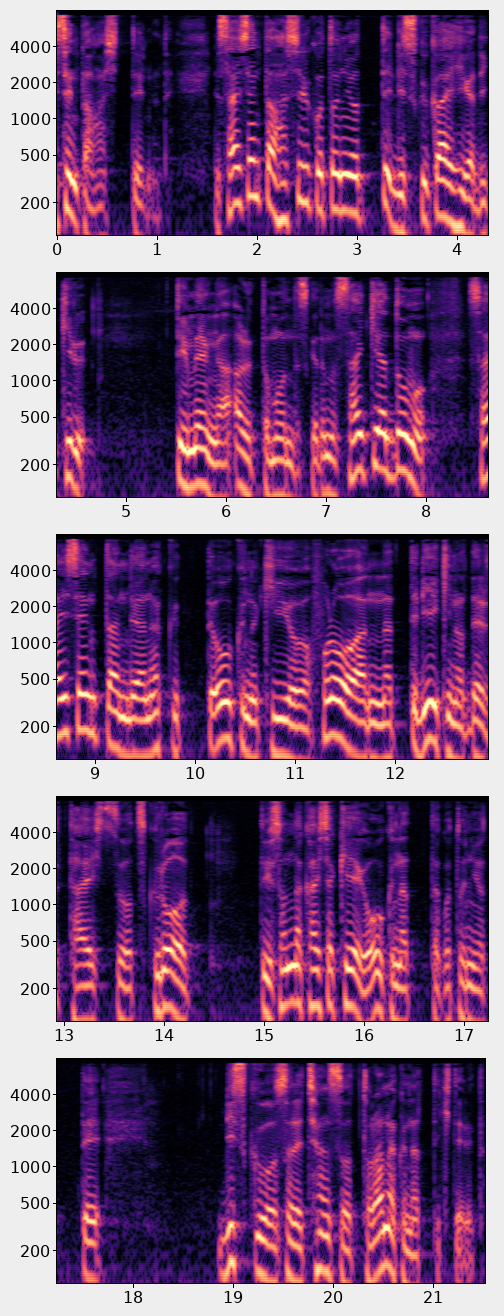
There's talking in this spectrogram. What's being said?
先端を走っているので。最先端を走ることによってリスク回避ができるっていう面があると思うんですけども、最近はどうも最先端ではなくって多くの企業がフォロワーになって利益の出る体質を作ろうっていうそんな会社経営が多くなったことによって、リスクを恐れチャンスを取らなくなってきていると。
